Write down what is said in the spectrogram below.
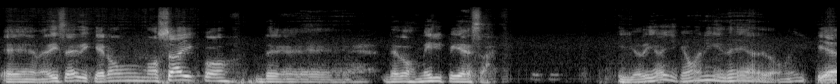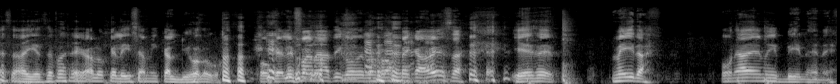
eh, me dice, Eddie, quiero un mosaico de, de 2.000 piezas. Y yo dije, oye, qué buena idea de 2.000 piezas. Y ese fue el regalo que le hice a mi cardiólogo, porque él es fanático de los rompecabezas. Y dice, mira, una de mis vírgenes,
